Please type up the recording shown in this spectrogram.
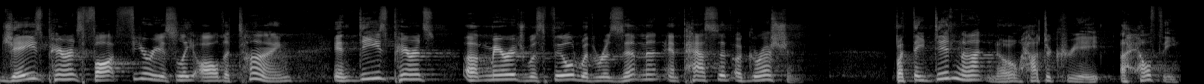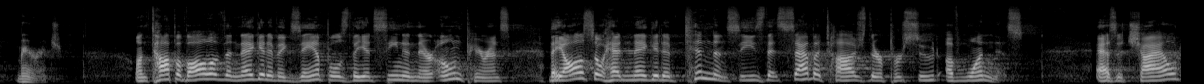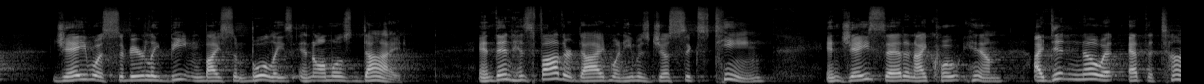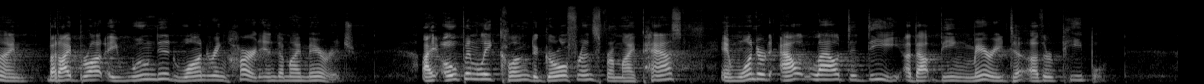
Jay's parents fought furiously all the time, and Dee's parents' uh, marriage was filled with resentment and passive aggression but they did not know how to create a healthy marriage. On top of all of the negative examples they had seen in their own parents, they also had negative tendencies that sabotaged their pursuit of oneness. As a child, Jay was severely beaten by some bullies and almost died. And then his father died when he was just 16. And Jay said, and I quote him, I didn't know it at the time, but I brought a wounded, wandering heart into my marriage. I openly clung to girlfriends from my past and wondered out loud to Dee about being married to other people.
